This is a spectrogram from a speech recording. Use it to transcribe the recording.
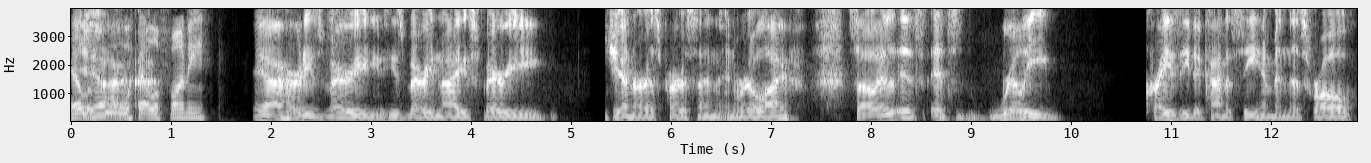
Hella Yeah, cool, I- hella funny. Yeah, I heard he's very he's very nice, very generous person in real life. So it, it's it's really crazy to kind of see him in this role,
